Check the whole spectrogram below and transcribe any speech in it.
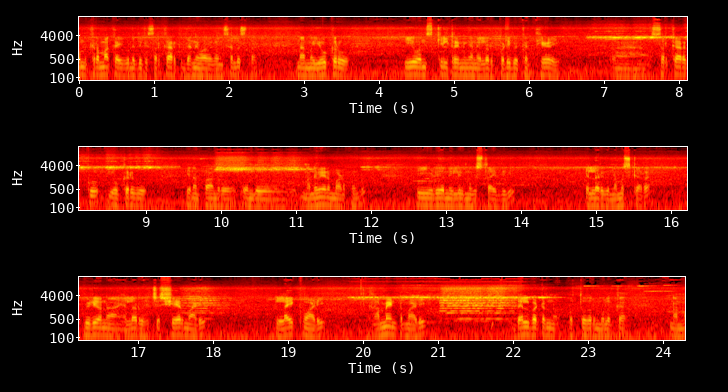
ಒಂದು ಕ್ರಮ ಕೈಗೊಂಡಿದ್ದಕ್ಕೆ ಸರ್ಕಾರಕ್ಕೆ ಧನ್ಯವಾದಗಳನ್ನು ಸಲ್ಲಿಸ್ತಾ ನಮ್ಮ ಯುವಕರು ಈ ಒಂದು ಸ್ಕಿಲ್ ಟ್ರೈನಿಂಗನ್ನು ಎಲ್ಲರೂ ಪಡಿಬೇಕಂತ ಹೇಳಿ ಸರ್ಕಾರಕ್ಕೂ ಯುವಕರಿಗೂ ಏನಪ್ಪ ಅಂದ್ರೆ ಒಂದು ಮನವಿಯನ್ನು ಮಾಡಿಕೊಂಡು ಈ ವಿಡಿಯೋನ ಇಲ್ಲಿಗೆ ಮುಗಿಸ್ತಾ ಇದ್ದೀವಿ. ಎಲ್ಲರಿಗೂ ನಮಸ್ಕಾರ. ವಿಡಿಯೋನ ಎಲ್ಲರೂ ಹೆಚ್ಚು ಶೇರ್ ಮಾಡಿ, ಲೈಕ್ ಮಾಡಿ, ಕಾಮೆಂಟ್ ಮಾಡಿ. ಬೆಲ್ ಬಟನ್ ಒತ್ತೋದ್ರ ಮೂಲಕ ನಮ್ಮ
